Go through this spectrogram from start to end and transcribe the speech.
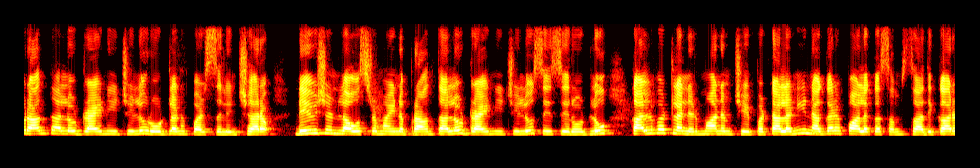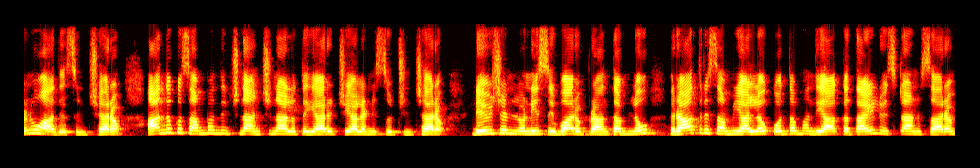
ప్రాంతాల్లో డ్రైనేజీలు రోడ్లను పరిశీలించారు. డివిజన్లో అవసరమైన ప్రాంతాల్లో డ్రైనేజీలు సీసీ రోడ్లు కల్వర్ట్ల నిర్మాణం చేపట్టాలని నగరపాలక సంస్థ అధికారులను ఆదేశించారు. అందుకు సంబంధించిన అంచనాలు తయారు చేయాలని సూచించారు. డివిజన్లోని శివారు ప్రాంతంలో రాత్రి సమయాల్లో కొంతమంది ఆకతాయిలు ఇష్టానుసారం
